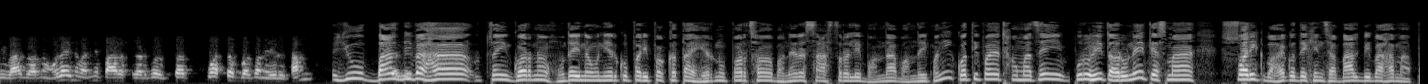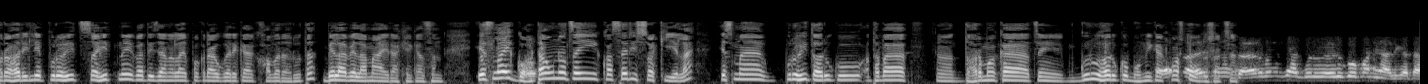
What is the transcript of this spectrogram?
विवाह गर्नु हुँदैन भन्ने पारस्परको स्पष्ट वचनहरू छन्। यो बाल विवाह चाहिँ गर्न हुँदैन उनीहरूको परिपक्वता हेर्नुपर्छ भनेर शास्त्रले भन्दा भन्दै पनि कतिपय ठाउँमा चाहिँ पुरोहितहरू नै त्यसमा शरिक भएको देखिन्छ। बाल विवाहमा प्रहरीले पुरोहित सहित नै कतिजनालाई पक्राउ गरेका खबरहरू त बेला बेलामा आइराखेका छन्। यसलाई घटाउन चाहिँ कसरी सकिएला? यसमा पुरोहितहरूको अथवा धर्मका चाहिँ गुरुहरूको भूमिका कस्तो हुन सक्छ? धर्मका गुरुहरूको पनि अलिकता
